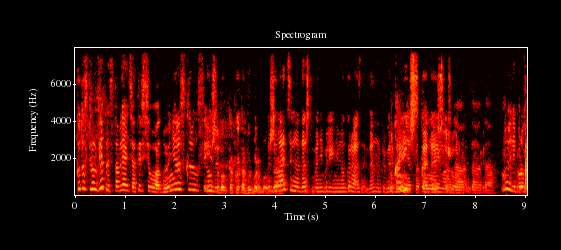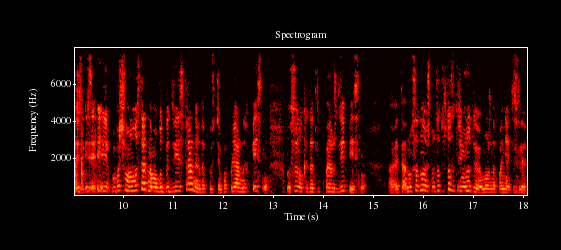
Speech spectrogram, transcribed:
Кто-то спел две, представляете, а ты всего одну и не раскрылся. И Ну, уже... чтобы какой-то выбор был. Желательно, да, чтобы они были немного разные, да, например, Ну, конечно, лирическая, да, и конечно, да, мажорная. да, да. Ну, или просто, и- и- или- почему, ну, в эстрадном могут быть две эстрадных, допустим, популярных песни, но все равно, когда ты поешь две песни, это, ну, с одной, ну, что за три минуты можно понять, если...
